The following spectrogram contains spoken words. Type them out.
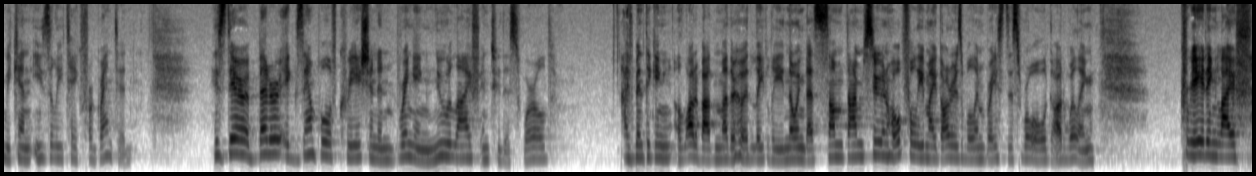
we can easily take for granted. Is there a better example of creation than bringing new life into this world? I've been thinking a lot about motherhood lately, knowing that sometime soon, hopefully, my daughters will embrace this role, God willing. Creating life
